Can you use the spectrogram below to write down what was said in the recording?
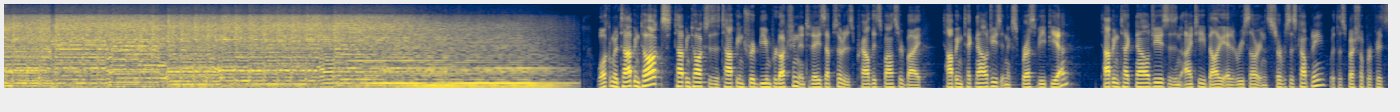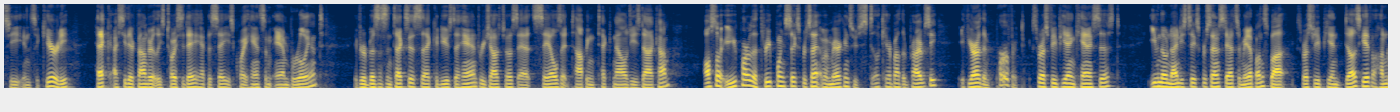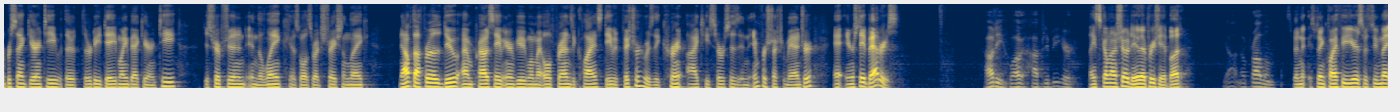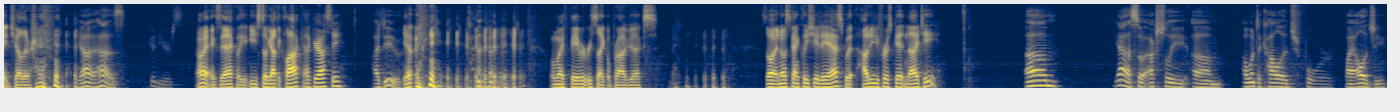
Welcome to Topping Talks. Topping Talks is a Topping Tribune production, and today's episode is proudly sponsored by Topping Technologies and ExpressVPN. Topping Technologies is an IT value added reseller and services company with a special proficiency in security. Heck, I see their founder at least twice a day. I have to say, he's quite handsome and brilliant. If you're a business in Texas that could use a hand, reach out to us at sales at toppingtechnologies.com. Also, are you part of the 3.6% of Americans who still care about their privacy? If you are, then perfect. ExpressVPN can assist. Even though 96% of stats are made up on the spot, ExpressVPN does give a 100% guarantee with their 30 day money back guarantee. Description in the link, as well as registration link. Now, without further ado, I'm proud to say I'm interviewing one of my old friends and clients, David Fisher, who is the current IT services and infrastructure manager at Interstate Batteries. Howdy. Well, happy to be here. Thanks for coming on the show, David. I appreciate it, bud. Yeah, no problem. It's been it's been quite a few years since we met each other. Yeah, it has. Good years. All right, exactly. You still got the clock? Out of curiosity. I do. Yep. one of my favorite recycle projects. So I know it's kind of cliche to ask, but how did you first get into IT? Um, yeah. So actually, um, I went to college for biology,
